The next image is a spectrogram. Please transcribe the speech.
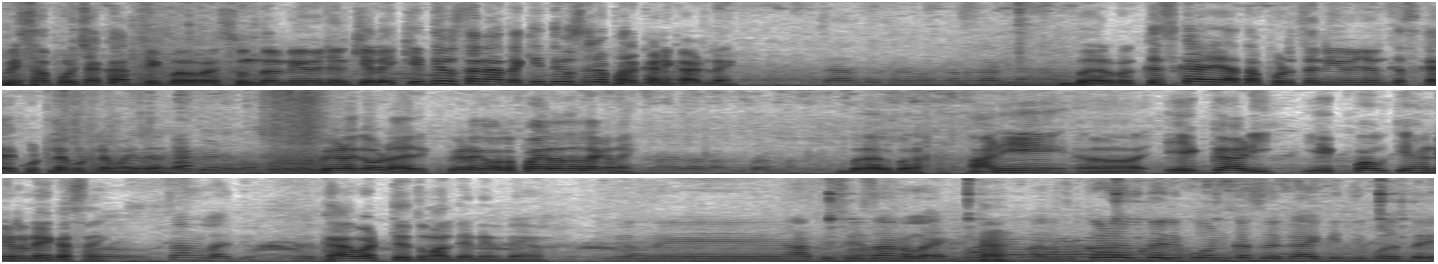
विसापूरच्या कार्तिक बरोबर आहे. सुंदर नियोजन केलं आहे किती दिवसाने आता किती दिवसाच्या फरकाने काढलं आहे चार दिवसाच्या काढलं बरं बरं. कसं काय आहे आता पुढचं नियोजन कसं काय? कुठल्या कुठल्या मैदान पेडगाव पेडगाव डायरेक्ट पेडगावला पायरा झाला का नाही? बरं बरं. आणि एक गाडी एक पावती हा निर्णय कसा आहे? हो, चांगला आहे काय वाटतंय तुम्हाला त्या निर्णयावर? निर्णय अतिशय चांगला आहे. हां. कळलं तरी कोण कसं काय किती पळतंय.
